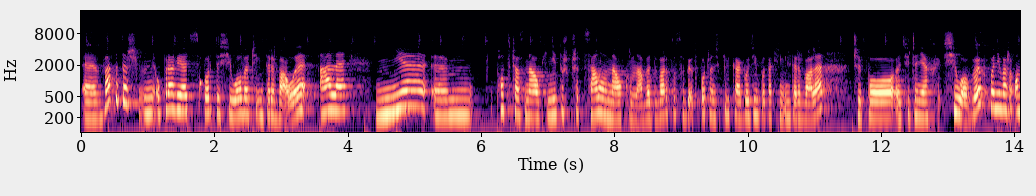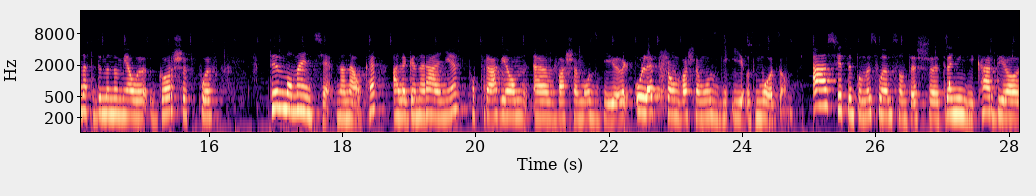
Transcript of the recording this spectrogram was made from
E, Warto też mm, uprawiać sporty siłowe czy interwały, ale nie podczas nauki, nie tuż przed samą nauką nawet. Warto sobie odpocząć kilka godzin po takim interwale czy po ćwiczeniach siłowych, ponieważ one wtedy będą miały gorszy wpływ tym momencie na naukę, ale generalnie poprawią e, Wasze mózgi, ulepszą Wasze mózgi i odmłodzą. A świetnym pomysłem są też e, treningi cardio,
